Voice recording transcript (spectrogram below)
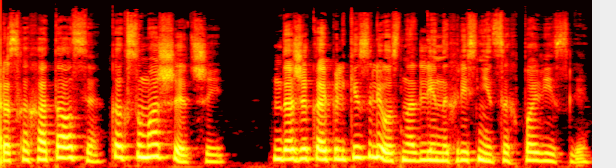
расхохотался, как сумасшедший. Даже капельки слез на длинных ресницах повисли.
